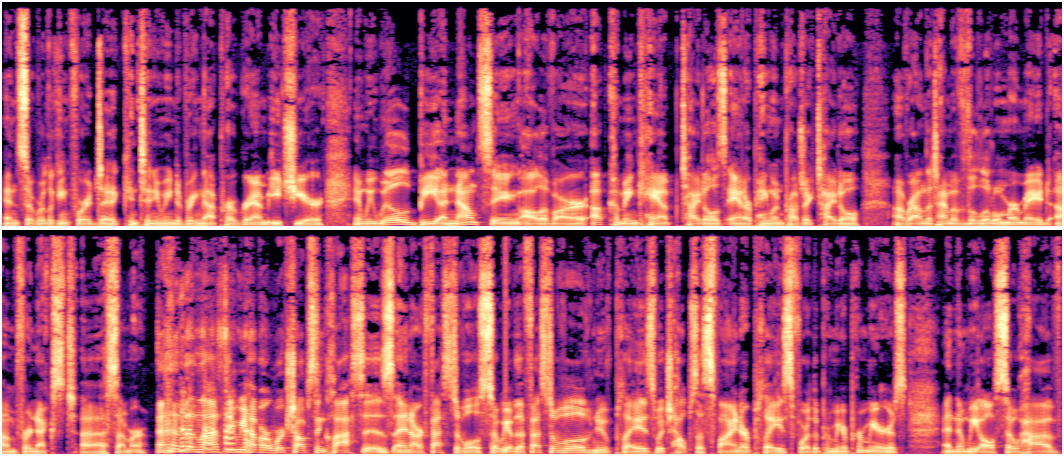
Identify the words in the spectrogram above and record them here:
And so we're looking forward to continuing to bring that program each year. And we will be announcing all of our upcoming camp titles and our Penguin Project title around the time of The Little Mermaid um, for next uh, summer. and then lastly, we have our workshops and classes and our festivals. So we have the Festival of New Plays, which helps us find our plays for the premiere premieres. And then we also have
